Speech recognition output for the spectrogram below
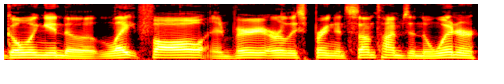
going into late fall and very early spring and sometimes in the winter.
